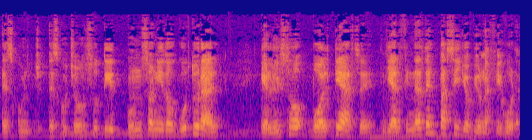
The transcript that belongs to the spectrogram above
escuch- escuchó un, sutil- un sonido gutural que lo hizo voltearse y al final del pasillo vio una figura.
